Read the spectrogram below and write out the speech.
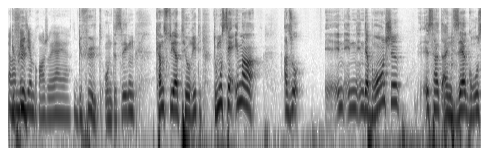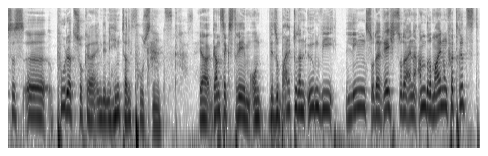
Aber Gefühl. Medienbranche, ja, ja. gefühlt. Und deswegen kannst du ja theoretisch, du musst ja immer, also in, in, in der Branche ist halt ein sehr großes äh, Puderzucker in den Hintern pusten. Das ist krass. Ja, ganz extrem. Und sobald du dann irgendwie links oder rechts oder eine andere Meinung vertrittst,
